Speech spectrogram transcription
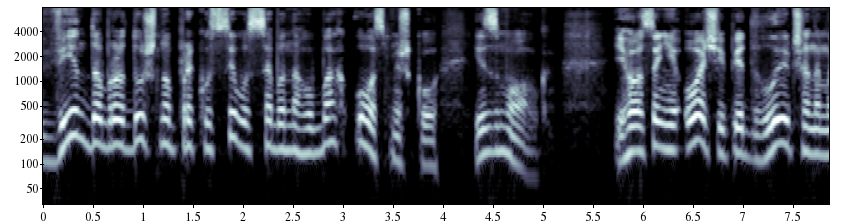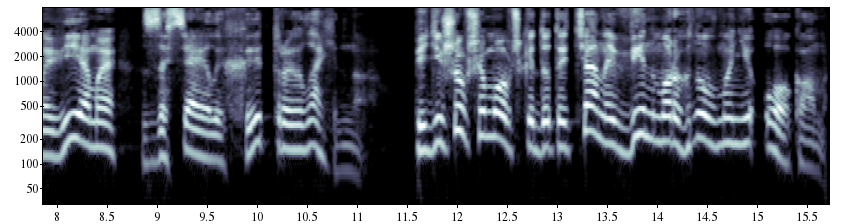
він добродушно прикусив у себе на губах осмішку і змовк. Його сині очі під личеними віями засяяли хитро і лагідно. Підійшовши мовчки до Тетяни, він моргнув мені оком,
